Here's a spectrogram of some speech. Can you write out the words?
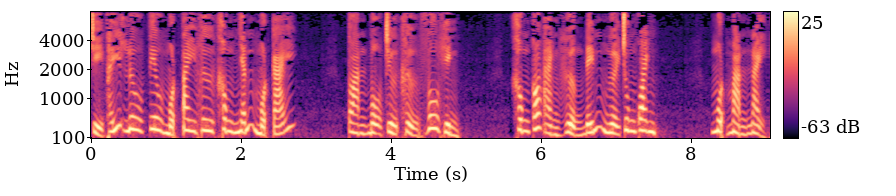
chỉ thấy lưu tiêu một tay hư không nhấn một cái, toàn bộ trừ khử vô hình, không có ảnh hưởng đến người chung quanh. một màn này,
